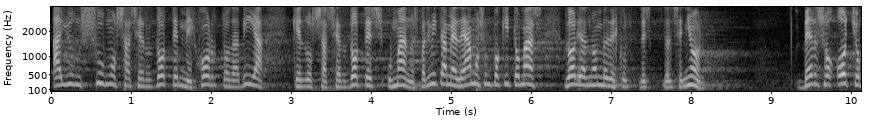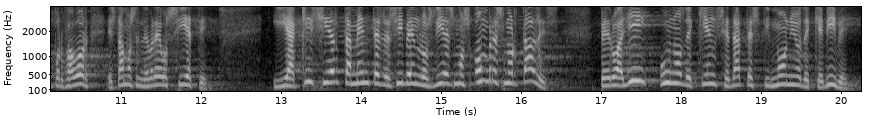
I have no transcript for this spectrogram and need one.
hay un sumo sacerdote mejor todavía que los sacerdotes humanos. Permítame, leamos un poquito más. Gloria al nombre del Señor. Verso 8, por favor. Estamos en Hebreos 7. Y aquí ciertamente reciben los diezmos hombres mortales, pero allí uno de quien se da testimonio de que vive.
